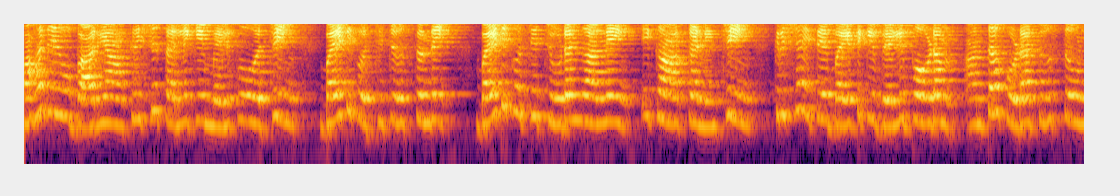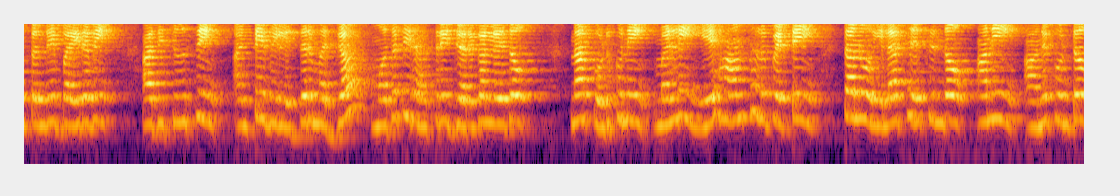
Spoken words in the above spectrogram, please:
మహదేవు భార్య క్రిష్ తల్లికి మెలకు వచ్చి బయటికి వచ్చి చూస్తుంది. బయటికి వచ్చి చూడంగానే ఇక అక్కడి నుంచి క్రిష్ అయితే బయటికి వెళ్ళిపోవడం అంతా కూడా చూస్తూ ఉంటుంది భైరవి. అది చూసి అంటే వీళ్ళిద్దరి మధ్య మొదటి రాత్రి జరగలేదు. నా కొడుకుని మళ్ళీ ఏ హాంసలు పెట్టి తను ఇలా చేసిందో అని అనుకుంటూ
